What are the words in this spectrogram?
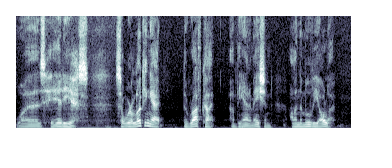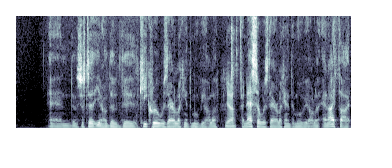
was hideous. So we're looking at the rough cut of the animation on the Moviola, and it was just a you know the the key crew was there looking at the Moviola. Yeah. Vanessa was there looking at the Moviola, and I thought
